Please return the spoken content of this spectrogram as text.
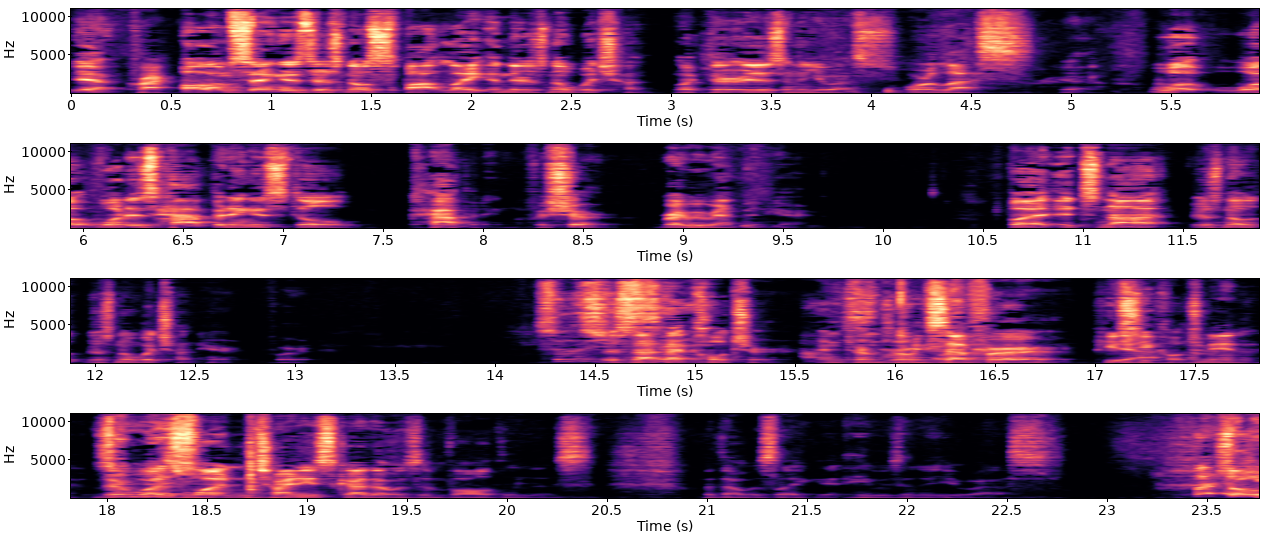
Yeah. Crack. All I'm saying is there's no spotlight and there's no witch hunt like there is in the U.S. or less. Yeah. What what what is happening is still happening for sure. Very rampant here. But it's not. There's no. There's no witch hunt here for it. So let's There's just not say, that culture Oh, in terms of Except for PC yeah, culture. I mean, So there was one Chinese guy that was involved in this, but that was like he was in the U.S. But So,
